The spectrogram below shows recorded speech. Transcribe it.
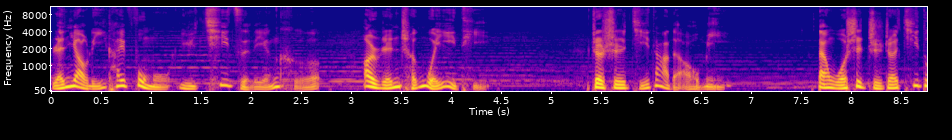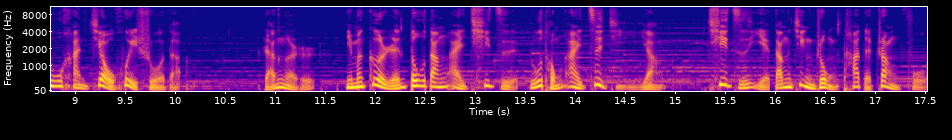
人要离开父母，与妻子联合，二人成为一体。这是极大的奥秘，但我是指着基督和教会说的。然而，你们个人都当爱妻子，如同爱自己一样；妻子也当敬重她的丈夫。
